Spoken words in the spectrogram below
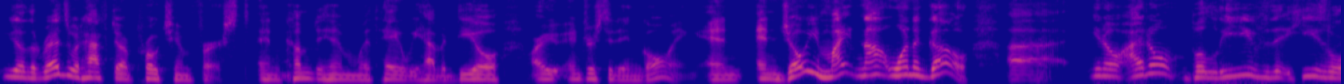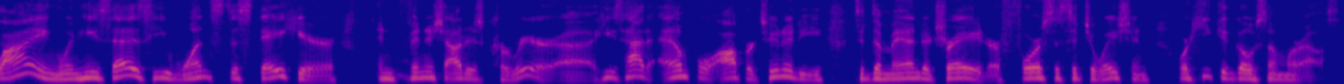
you know the Reds would have to approach him first and come to him with, "Hey, we have a deal. Are you interested in going?" And and Joey might not want to go. Uh, you know, I don't believe that he's lying when he says he wants to stay here and finish out his career. Uh, he's had ample opportunity to demand a trade or force a situation where he could go somewhere else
